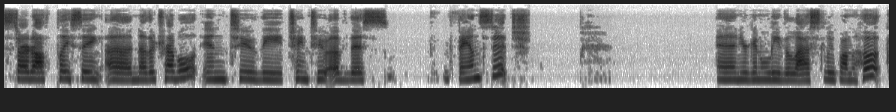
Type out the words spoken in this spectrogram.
Start off placing another treble into the chain two of this fan stitch. And you're going to leave the last loop on the hook.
